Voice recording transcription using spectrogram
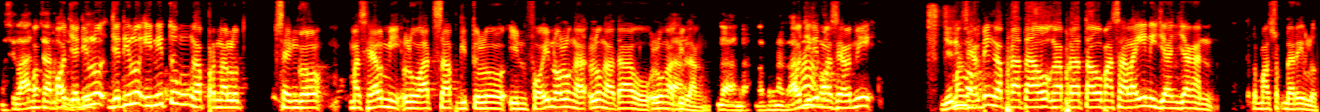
masih lancar. Oh, oh, jadi lu jadi lu ini tuh nggak pernah lu senggol Mas Helmi, lu WhatsApp gitu lu infoin, oh lu nggak lu nggak tahu, lu nggak Nggak. bilang. Enggak, enggak, enggak pernah. Oh Karena jadi waktu- Mas Helmi, jadi Mas Helmi nggak pernah tahu nggak pernah tahu masalah ini jangan-jangan termasuk dari lu.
